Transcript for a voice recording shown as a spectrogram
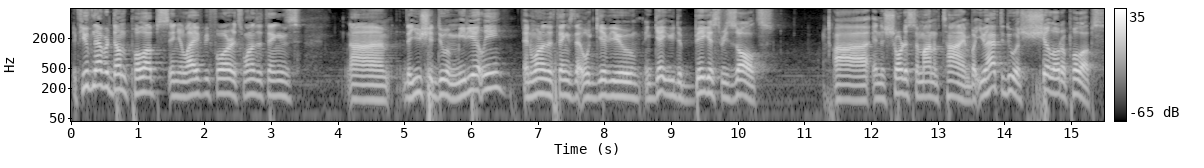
If you've never done pull ups in your life before, it's one of the things um, that you should do immediately and one of the things that will give you and get you the biggest results uh, in the shortest amount of time. But you have to do a shitload of pull ups,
